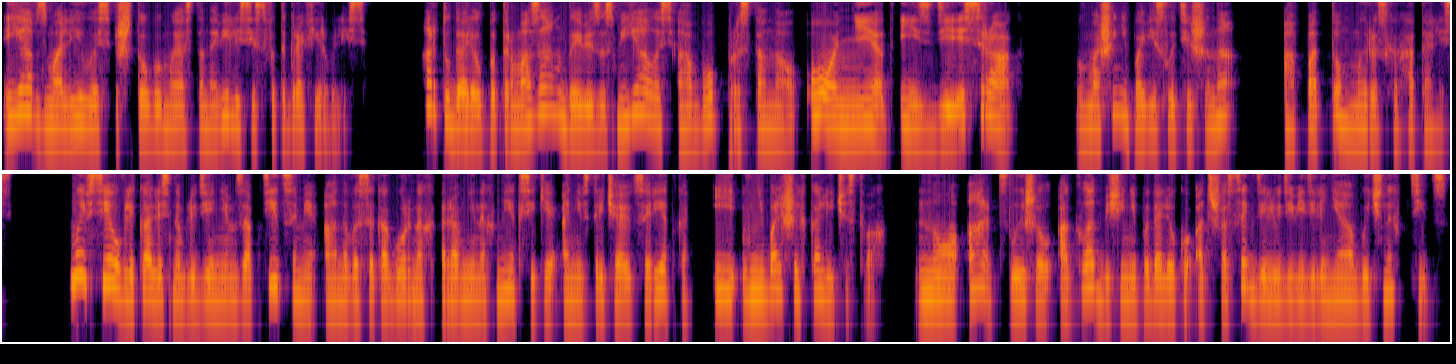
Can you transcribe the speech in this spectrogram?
я взмолилась, чтобы мы остановились и сфотографировались. Арт ударил по тормозам, Дэви засмеялась, а Боб простонал. «О, нет, и здесь рак!» В машине повисла тишина, а потом мы расхохотались. Мы все увлекались наблюдением за птицами, а на высокогорных равнинах Мексики они встречаются редко и в небольших количествах. Но Арт слышал о кладбище неподалеку от шоссе, где люди видели необычных птиц.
